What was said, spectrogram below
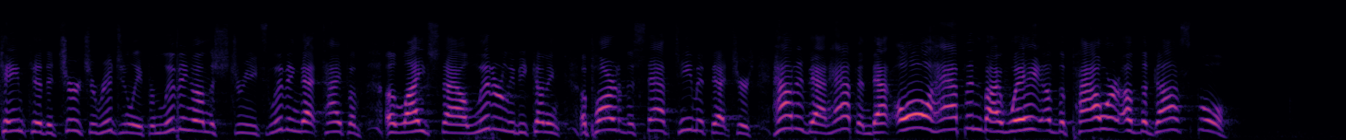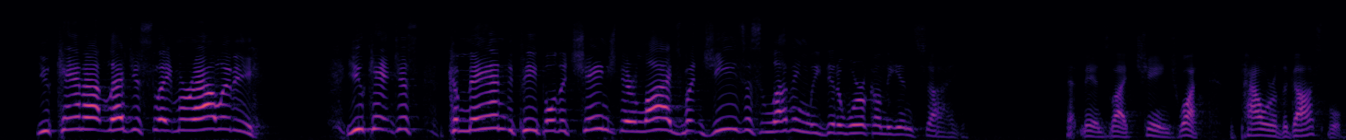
came to the church originally from living on the streets, living that type of a lifestyle, literally becoming a part of the staff team at that church. How did that happen? That all happened by way of the power of the gospel. You cannot legislate morality. You can't just command people to change their lives, but Jesus lovingly did a work on the inside. That man's life changed. Why? The power of the gospel.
